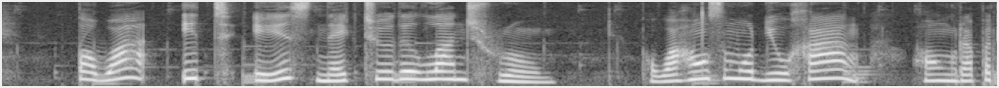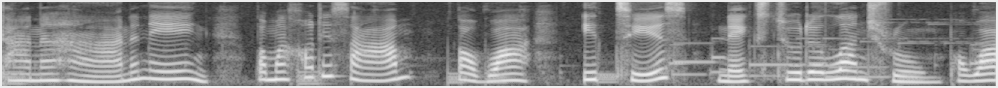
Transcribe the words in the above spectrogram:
2 ตอบว่า it is next to the lunch room เพราะว่าห้องสมุดอยู่ข้าง ห้องรับประทานอาหารนั่นเอง ต่อมาข้อที่ 3 ตอบว่า it is next to the lunch room เพราะว่า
